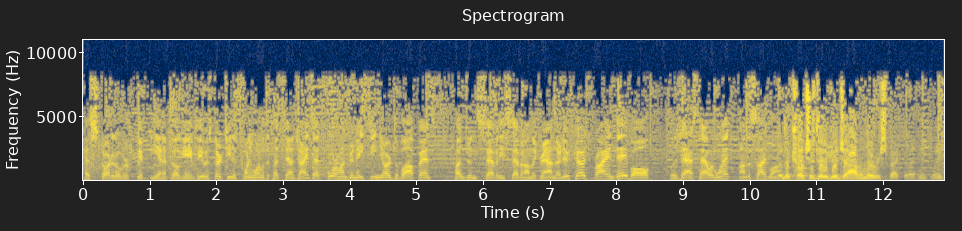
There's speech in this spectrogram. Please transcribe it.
has started over 50 NFL games. He was 13 of 21 with a touchdown. Giants had 418 yards of offense, 177 on the ground. Their new coach, Brian Daboll, was asked how it went on the sideline. The coaches did a good job in their respective. I think Wink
